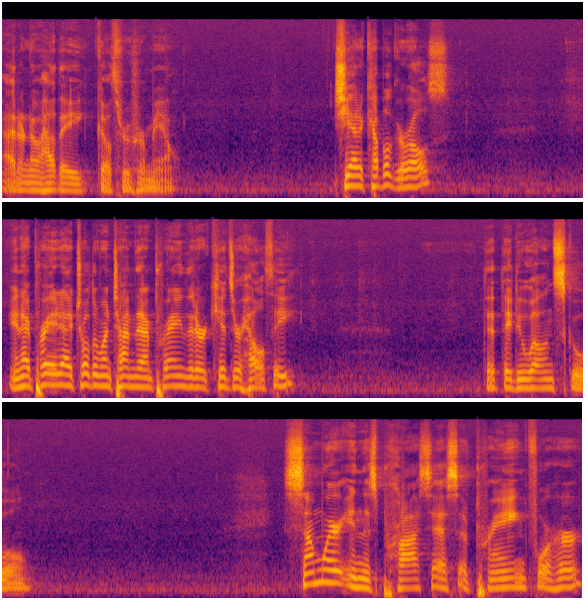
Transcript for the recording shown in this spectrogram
I don't know how they go through her mail. She had a couple girls. And I prayed, I told her one time that I'm praying that her kids are healthy, that they do well in school. Somewhere in this process of praying for her,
